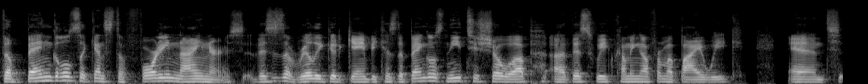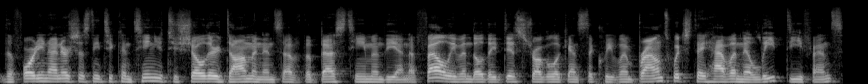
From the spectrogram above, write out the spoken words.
The Bengals against the 49ers. This is a really good game because the Bengals need to show up uh, this week, coming up from a bye week. And the 49ers just need to continue to show their dominance of the best team in the NFL, even though they did struggle against the Cleveland Browns, which they have an elite defense.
